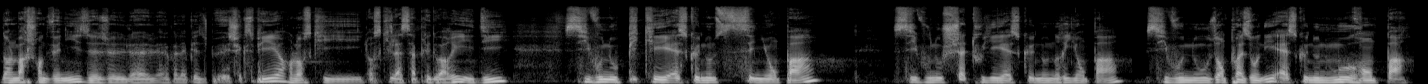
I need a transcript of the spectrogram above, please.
dans Le Marchand de Venise, la, pièce de Shakespeare, lorsqu'il lorsqu'il a sa plaidoirie, il dit Si vous nous piquez, est-ce que nous ne saignons pas? Si vous nous chatouillez, est-ce que nous ne rions pas? Si vous nous empoisonnez, est-ce que nous ne mourrons pas?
